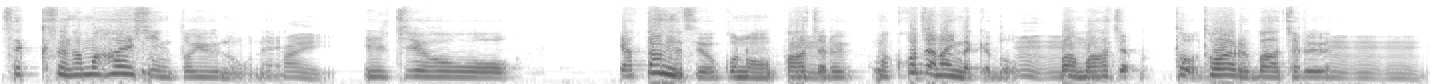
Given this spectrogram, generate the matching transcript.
セックス生配信というのをね、はい、一応、やったんですよ、このバーチャル。うん、まあ、ここじゃないんだけど、うんうんうん、まあ、バーチャル、と、とあるバーチャル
